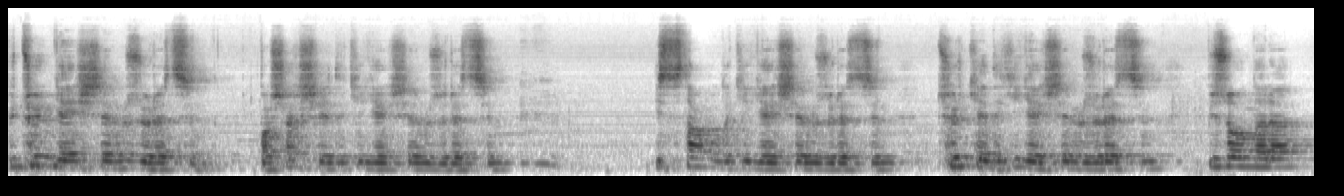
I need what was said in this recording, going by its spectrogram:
bütün gençlerimiz üretsin. Başakşehir'deki gençlerimiz üretsin. İstanbul'daki gençlerimiz üretsin. Türkiye'deki gençlerimiz üretsin. Biz onlara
